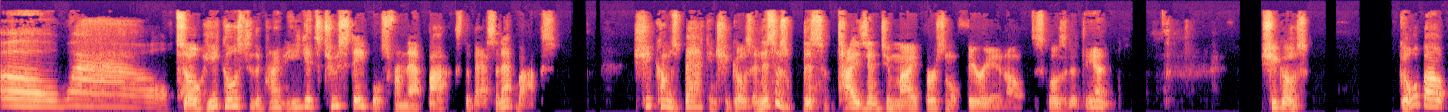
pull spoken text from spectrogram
Oh, wow. So he goes to the crime. He gets two staples from that box, the bassinet box. She comes back and she goes, and this is this ties into my personal theory, and I'll disclose it at the end. She goes, go about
